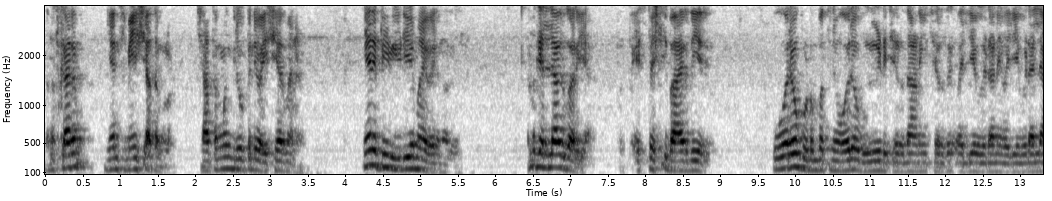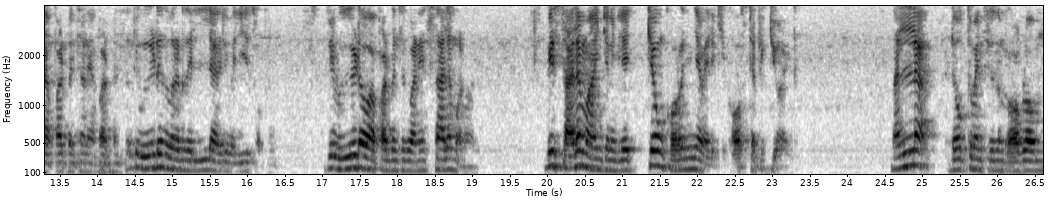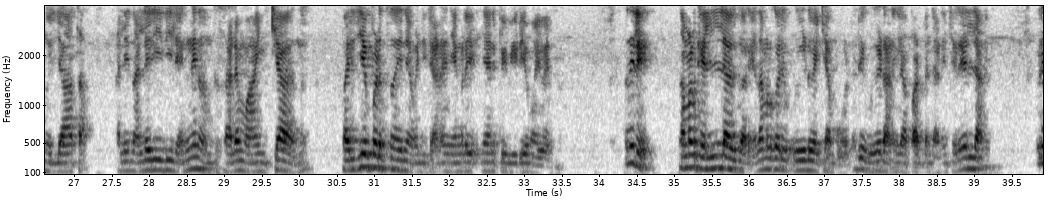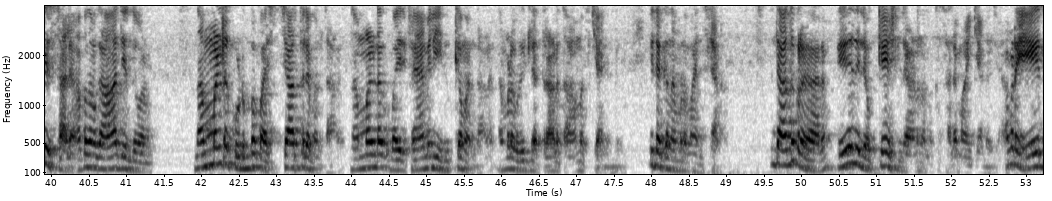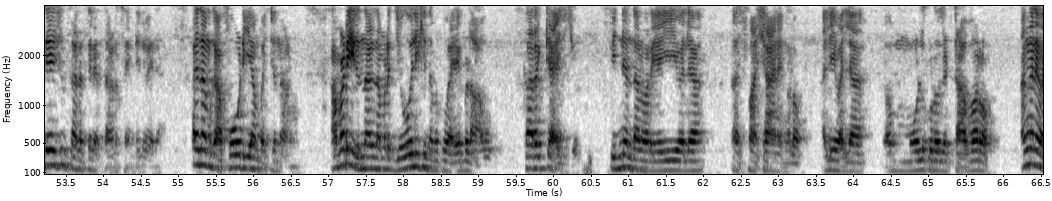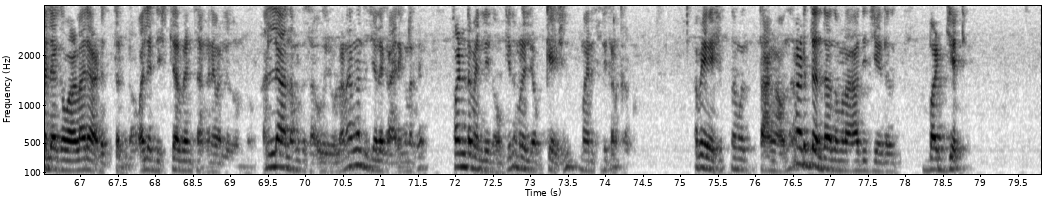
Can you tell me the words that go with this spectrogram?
നമസ്കാരം. ഞാൻ സുമേഷ് ചാത്തങ്കുളം ചാത്തങ്കുളം ഗ്രൂപ്പിന്റെ വൈസ് ചെയർമാനാണ്. ഞാനിപ്പോൾ ഈ വീഡിയോയുമായി വരുന്നത് നമുക്ക് എല്ലാവർക്കും അറിയാം എസ്പെഷ്യലി ഭാരതീയർ ഓരോ കുടുംബത്തിനും ഓരോ വീട് ചെറുതാണെങ്കിൽ ചെറുത് വലിയ വീടാണെങ്കിൽ വലിയ വീട് അല്ല അപ്പാർട്ട്മെന്റ്സ് ആണെങ്കിൽ അപ്പാർട്ട്മെന്റ്സ്. ഒരു വീട് എന്ന് പറയുന്നത് എല്ലാവരും വലിയ സ്വപ്നം ഇപ്പോൾ ഈ വീടോ ഒക്കെ വേണമെങ്കിൽ സ്ഥലം വേണം അത് അപ്പോൾ ഈ സ്ഥലം വാങ്ങിക്കണമെങ്കിൽ ഏറ്റവും കുറഞ്ഞ വിലയ്ക്ക് കോസ്റ്റ് എഫക്റ്റീവ് ആയിട്ട് നല്ല ഡോക്യുമെൻസിലൊന്നും പ്രോബ്ലം ഒന്നും ഇല്ലാത്ത അല്ലെങ്കിൽ നല്ല രീതിയിൽ എങ്ങനെ നമുക്ക് സ്ഥലം വാങ്ങിക്കാം എന്ന് പരിചയപ്പെടുത്തുന്നതിന് വേണ്ടിയിട്ടാണ് ഞങ്ങൾ ഞാനിപ്പോൾ ഈ വീഡിയോയുമായി വരുന്നത്. അതിൽ നമ്മൾക്ക് എല്ലാവർക്കും അറിയാം. നമ്മൾക്കൊരു വീട് വയ്ക്കാൻ പോകുന്നത് ഒരു വീടാണെങ്കിൽ അപ്പാർട്ട്മെന്റ് ആണെങ്കിൽ ചെറിയ എല്ലാണെങ്കിലും ഒരു സ്ഥലം. അപ്പോൾ നമുക്ക് ആദ്യം എന്ത് വേണം? നമ്മളുടെ കുടുംബ പശ്ചാത്തലം എന്താണ്? നമ്മളുടെ ഫാമിലി ഇൻകം എന്താണ്? നമ്മുടെ വീട്ടിൽ എത്ര ആൾ താമസിക്കാനുണ്ട്? ഇതൊക്കെ നമ്മൾ മനസ്സിലാക്കണം. എന്നിട്ട് അത് പ്രകാരം ഏത് ലൊക്കേഷനിലാണ് നമുക്ക് സ്ഥലം വാങ്ങിക്കാൻ പറ്റുക? അവിടെ ഏകദേശം സ്ഥലത്തിന് എന്താണ് സെന്റിന് വരിക? അത് നമുക്ക് അഫോർഡ് ചെയ്യാൻ പറ്റുന്നതാണോ? അവിടെ ഇരുന്നാൽ നമ്മുടെ ജോലിക്ക് നമുക്ക് വയബിൾ ആവും. കറക്റ്റായിരിക്കും പിന്നെന്താണ് പറയുക ഈ വല്ല ശ്മശാനങ്ങളോ അല്ലെങ്കിൽ വല്ല മുകളിൽ കൂടെ വല്ല ടവറോ അങ്ങനെ വല്ലതൊക്കെ വളരെ അടുത്തുണ്ടോ? വല്ല ഡിസ്റ്റർബൻസ് അങ്ങനെ വല്ലതുണ്ടോ അല്ല നമുക്ക് സൗകര്യമുള്ളതാണ്. അങ്ങനത്തെ ചില കാര്യങ്ങളൊക്കെ ഫണ്ടമെന്റലി നോക്കി നമ്മൾ ലൊക്കേഷൻ മനസ്സിൽ കണക്കാക്കും. അപ്പോൾ ഏകദേശം നമുക്ക് താങ്ങാവുന്ന അടുത്ത എന്താണ് നമ്മൾ ആദ്യം ചെയ്യേണ്ടത്? ബഡ്ജറ്റ്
